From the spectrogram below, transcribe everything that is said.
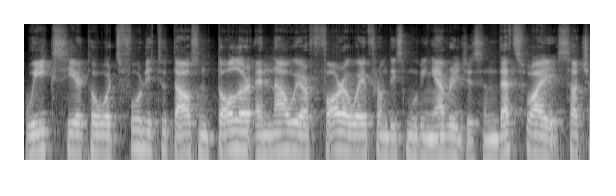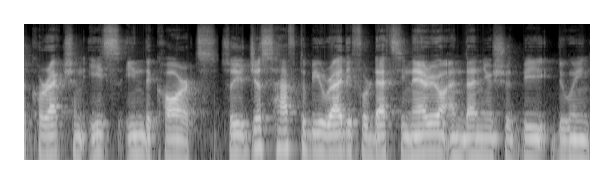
weeks here towards $42,000 and now we are far away from these moving averages and that's why such a correction is in the cards. So you just have to be ready for that scenario and then you should be doing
